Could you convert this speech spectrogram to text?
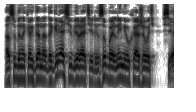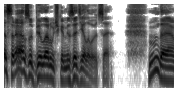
Особенно, когда надо грязь убирать или за больными ухаживать, все сразу белоручками заделываются. да,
